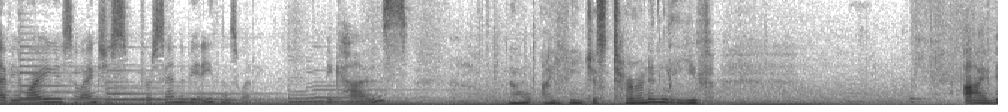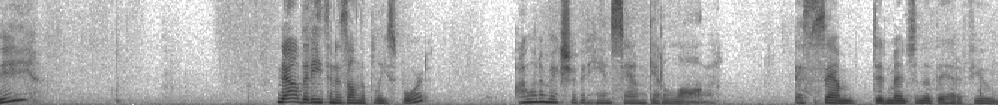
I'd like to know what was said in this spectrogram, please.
Ivy, why are you so anxious for Sam to be at Ethan's wedding? Because? No, Ivy, just turn and leave. Ivy? Now that Ethan is on the police board, I want to make sure that he and Sam get along. As Sam did mention that they had a few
